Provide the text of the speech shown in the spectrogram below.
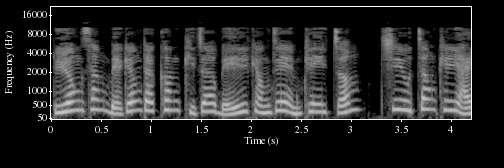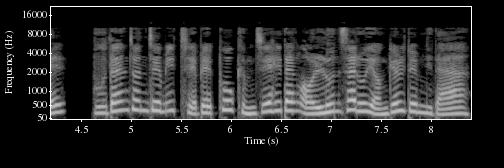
류영상 매경닷컴 기자 매일 경제 mk.co.kr 무단 전제 및 재배포 금지에 해당 언론사로 연결됩니다.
